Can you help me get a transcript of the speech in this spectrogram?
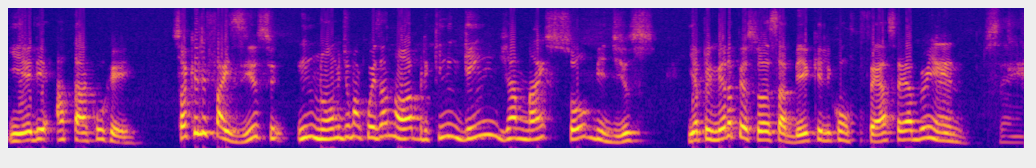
e ele ataca o rei. Só que ele faz isso em nome de uma coisa nobre, que ninguém jamais soube disso. E a primeira pessoa a saber que ele confessa é a Brienne. Sim.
